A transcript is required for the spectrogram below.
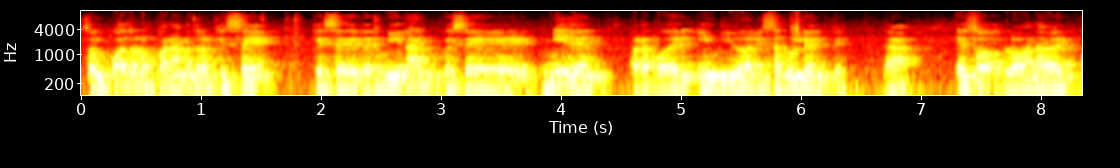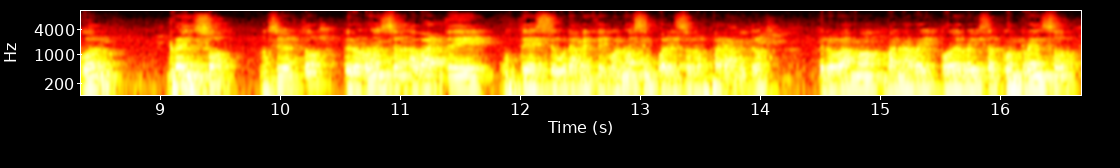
Son cuatro los parámetros que se, que se determinan, que se miden para poder individualizar un lente. ¿ya? Eso lo van a ver con Renzo, ¿no es cierto? Pero Renzo, aparte de, ustedes seguramente conocen cuáles son los parámetros, pero vamos, van a poder revisar con Renzo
